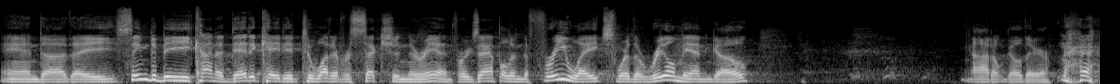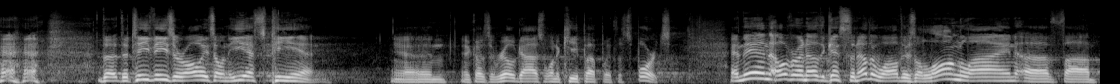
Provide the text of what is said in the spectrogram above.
and uh, they seem to be kind of dedicated to whatever section they're in. For example, in the free weights where the real men go, I don't go there. the, the TVs are always on ESPN, and because the real guys want to keep up with the sports. And then over another, against another wall, there's a long line of, uh,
